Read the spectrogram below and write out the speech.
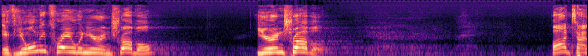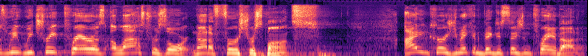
If you only pray when you're in trouble, you're in trouble. A lot of times we, we treat prayer as a last resort, not a first response. I encourage you making a big decision, pray about it.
